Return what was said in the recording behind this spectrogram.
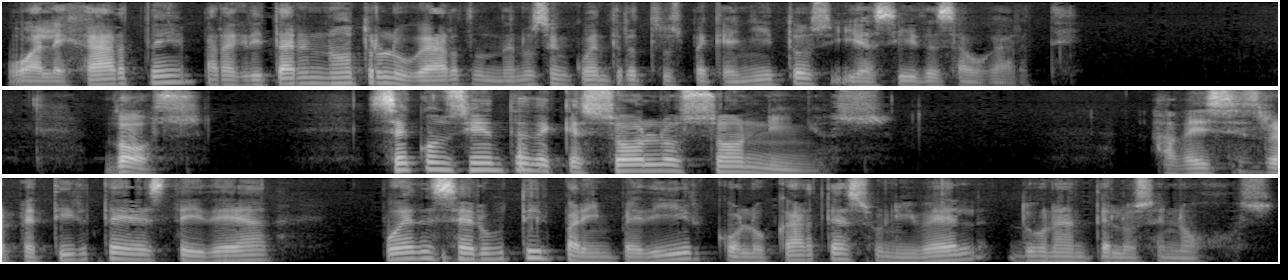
o alejarte para gritar en otro lugar donde no se encuentren tus pequeñitos y así desahogarte. 2. Sé consciente de que solo son niños. A veces repetirte esta idea puede ser útil para impedir colocarte a su nivel durante los enojos.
